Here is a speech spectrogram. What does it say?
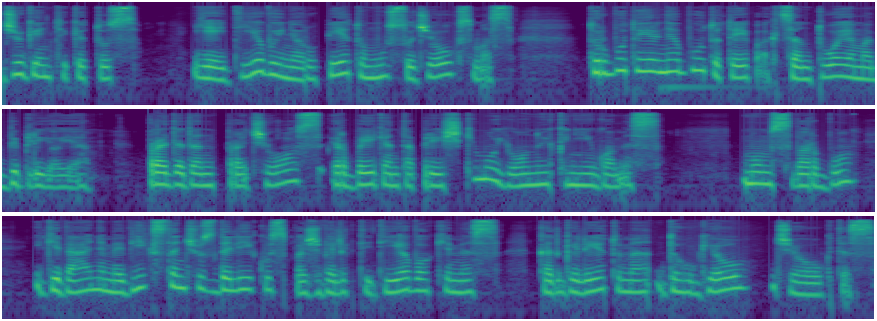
džiuginti kitus. Jei Dievui nerūpėtų mūsų džiaugsmas, turbūt tai ir nebūtų taip akcentuojama Biblijoje, pradedant pradžios ir baigiant apreiškimo Jonui knygomis. Mums svarbu į gyvenime vykstančius dalykus pažvelgti Dievo akimis, kad galėtume daugiau džiaugtis.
